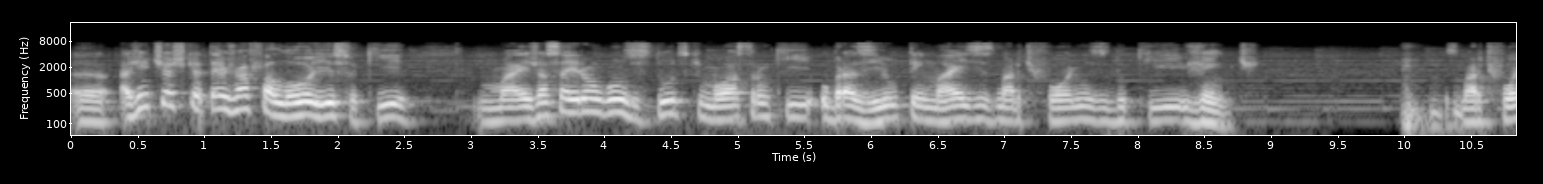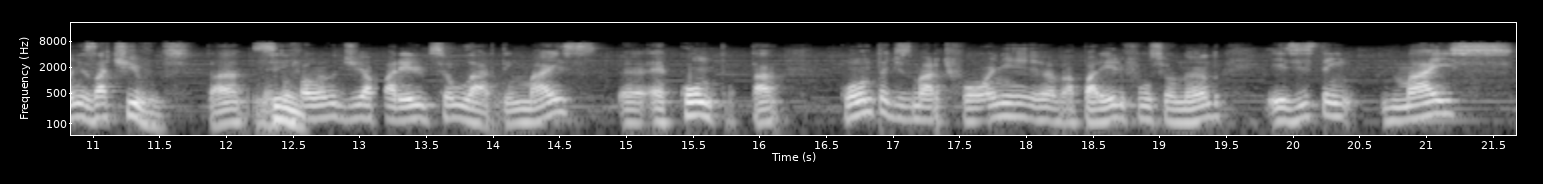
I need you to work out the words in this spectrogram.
Uh, a gente acho que até já falou isso aqui, mas já saíram alguns estudos que mostram que o Brasil tem mais smartphones do que gente. Smartphones ativos, tá? Não estou falando de aparelho de celular, tem mais é, é conta, tá? Conta de smartphone, aparelho funcionando, existem mais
